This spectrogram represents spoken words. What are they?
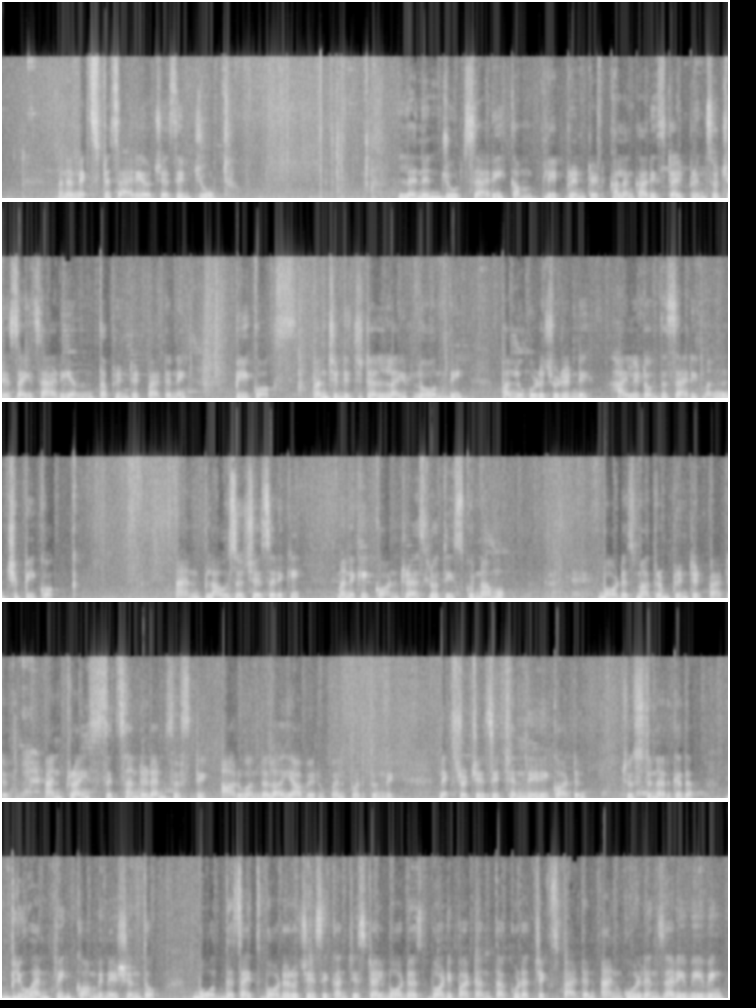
మన నెక్స్ట్ శారీ వచ్చేసి jute. Linen jute sari complete printed. Kalamkari style prints వచ్చేసాయి. శారీ అంతా ప్రింటెడ్ ప్యాటర్నే? పీకాక్స్ మంచి డిజిటల్ లైట్లో ఉంది. పళ్ళు కూడా చూడండి హైలైట్ ఆఫ్ ద శారీ. మంచి పీకాక్. అండ్ బ్లౌజ్ వచ్చేసరికి మనకి కాంట్రాస్ట్లో తీసుకున్నాము. బార్డర్స్ మాత్రం printed pattern. And price six hundred and fifty ఆరు వందల యాభై రూపాయలు పడుతుంది. నెక్స్ట్ వచ్చేసి చందేరి కాటన్ చూస్తున్నారు కదా. బ్లూ అండ్ పింక్ కాంబినేషన్తో బోత్ ద సైడ్స్ బార్డర్ వచ్చేసి Kanchi style borders body part అంతా కూడా checks pattern and golden zari weaving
